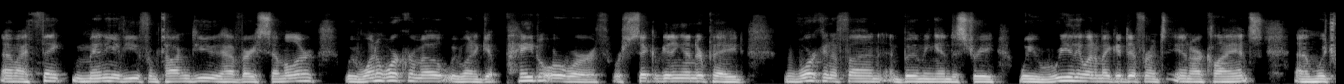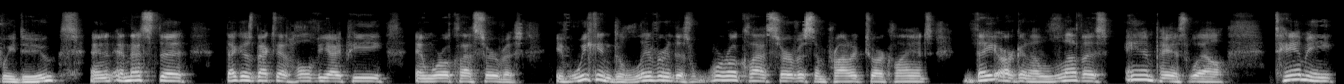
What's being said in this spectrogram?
Um, I think many of you from talking to you have very similar. We want to work remote. We want to get paid we're worth. We're sick of getting underpaid. Work in a fun and booming industry. We really want to make a difference in our clients, um, which we do. And, and that's the that goes back to that whole VIP and world class service. If we can deliver this world class service and product to our clients, they are going to love us and pay us well. Tammy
